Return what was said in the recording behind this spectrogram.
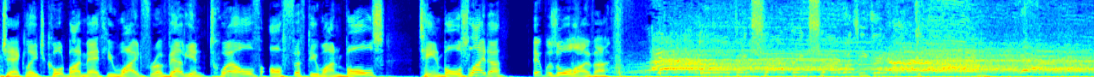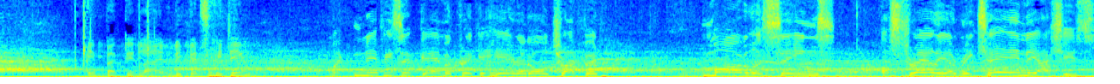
Jack Leach caught by Matthew Wade for a valiant 12 off 51 balls. 10 balls later, it was all over. Oh, big shot, big shot. What's he doing? Gone! Impact in line, wickets hitting. Magnificent game of cricket here at Old Trafford. Marvellous scenes. Australia retain the Ashes.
